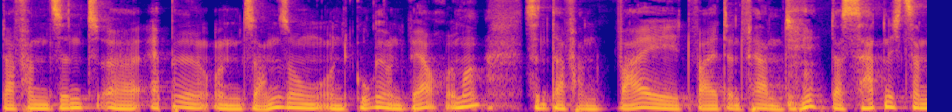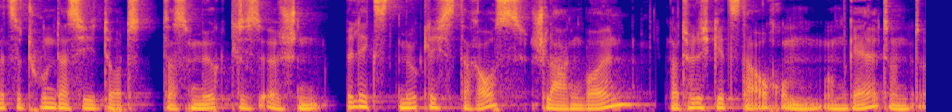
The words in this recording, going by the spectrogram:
Davon sind äh, Apple und Samsung und Google und wer auch immer, sind davon weit, weit entfernt. Mhm. Das hat nichts damit zu tun, dass sie dort das möglichst, äh, billigst möglichst rausschlagen wollen. Natürlich geht es da auch um, um Geld und äh,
